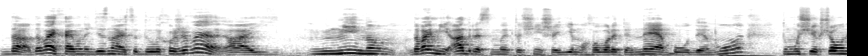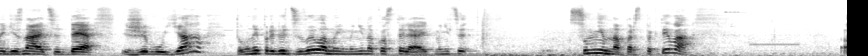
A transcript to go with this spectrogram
Да, давай хай вони дізнаються, де лихо живе, а мій ном... давай мій адрес, ми точніше їм говорити не будемо. Тому що якщо вони дізнаються, де живу я, то вони прийдуть з вилами і мені накостеляють. Мені це сумнівна перспектива. Е,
